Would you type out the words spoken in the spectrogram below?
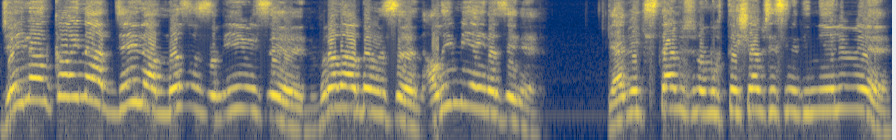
Ceylan Koynat, Ceylan nasılsın? İyi misin? Buralarda mısın? Alayım mı yayına seni? Gelmek ister misin? O muhteşem sesini dinleyelim mi?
